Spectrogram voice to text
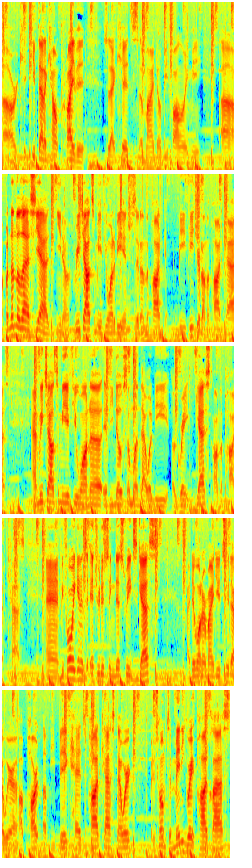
uh, or keep that account private so that kids of mine don't be following me. Uh, but nonetheless, yeah, you know, reach out to me if you want to be interested on the pod, be featured on the podcast, and reach out to me if you wanna, if you know someone that would be a great guest on the podcast. And before we get into introducing this week's guest, I did want to remind you too that we're a part of the Big Heads Podcast Network, which is home to many great podcasts,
